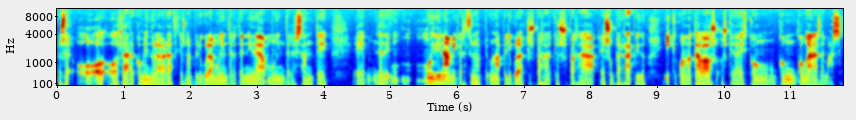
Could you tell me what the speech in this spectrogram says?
No sé, os la recomiendo, la verdad, que es una película muy entretenida, muy interesante, eh, muy dinámica. Es decir, una, película que os pasa, que os pasa súper rápido y que cuando acaba os, quedáis con ganas de más.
